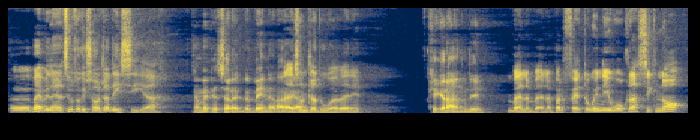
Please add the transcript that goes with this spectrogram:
eh, beh, vedo innanzitutto che ci sono già dei sì, eh. A me piacerebbe, bene raga. Beh, sono già due, vedi? Che grandi. Bene, bene, perfetto. Quindi WoW Classic no,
